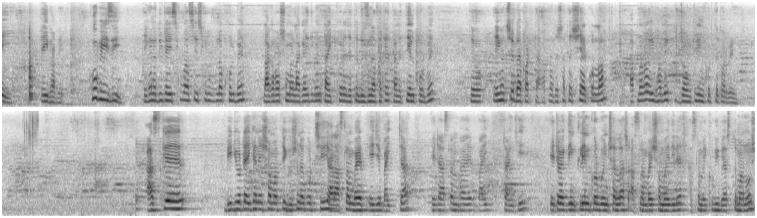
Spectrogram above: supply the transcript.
এই এইভাবে। খুব ইজি এখানে দুইটা স্ক্রুপ আছে স্ক্রুপগুলো খুলবেন, লাগাবার সময় লাগাই দিবেন টাইট করে যাতে লুজ না থাকে, তাহলে তেল পড়বে। তো এই হচ্ছে ব্যাপারটা, আপনাদের সাথে শেয়ার করলাম। আপনারাও এইভাবে জং ক্লিন করতে পারবেন। আজকে ভিডিওটা এখানে সমাপ্তি ঘোষণা করছি। আর আসলাম ভাইয়ের এই যে বাইকটা এটা আসলাম ভাইয়ের বাইক টাঙ্কি এটাও একদিন ক্লিন করব ইনশাল্লাহ। আসলাম ভাই সময় দিলে। আসলাম ভাই খুবই ব্যস্ত মানুষ।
